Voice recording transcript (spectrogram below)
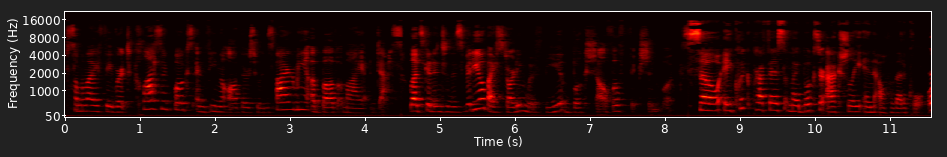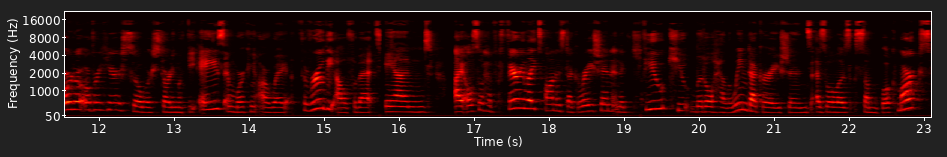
some of my favorite classic books and female authors who inspire me above my desk. Let's get into this video by starting with the bookshelf of fiction books. So a quick preface, my books are actually in alphabetical order over here. So we're starting with the A's and working our way through the alphabet. And I also have fairy lights on as decoration and a few cute little Halloween decorations, as well as some bookmarks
